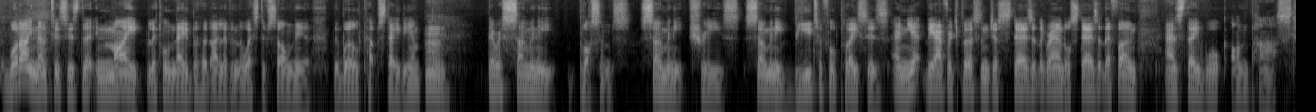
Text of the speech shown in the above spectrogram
what I notice is that in my little neighborhood, I live in the west of Seoul near the World Cup Stadium, hmm. there are so many blossoms, so many trees, so many beautiful places. And yet the average person just stares at the ground or stares at their phone as they walk on past.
